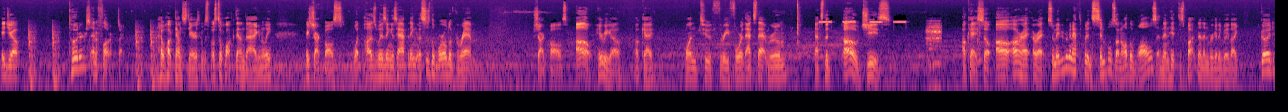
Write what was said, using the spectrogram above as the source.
Hey, Joe. Tutors and a floater. Sorry. I walked downstairs. I'm supposed to walk down diagonally. Hey, Shark Balls. What Puzz Whizzing is happening? This is the world of Rhem. Shark Balls. Oh, here we go. Okay. One, two, three, four. That's that room. That's the... Oh, jeez. Okay, so, oh, alright, alright. So maybe we're gonna have to put in symbols on all the walls and then hit this button and then we're gonna go like, good.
